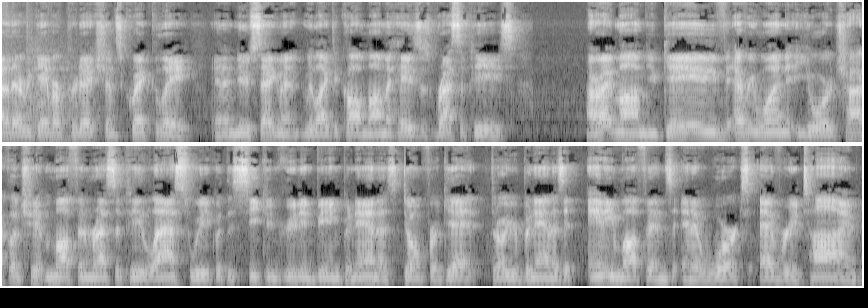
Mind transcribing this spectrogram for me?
Out of there, we gave our predictions quickly in a new segment we like to call Mama Hayes' Recipes. All right, Mom, you gave everyone your chocolate chip muffin recipe last week with the secret ingredient being bananas. Don't forget, throw your bananas at any muffins and it works every time.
